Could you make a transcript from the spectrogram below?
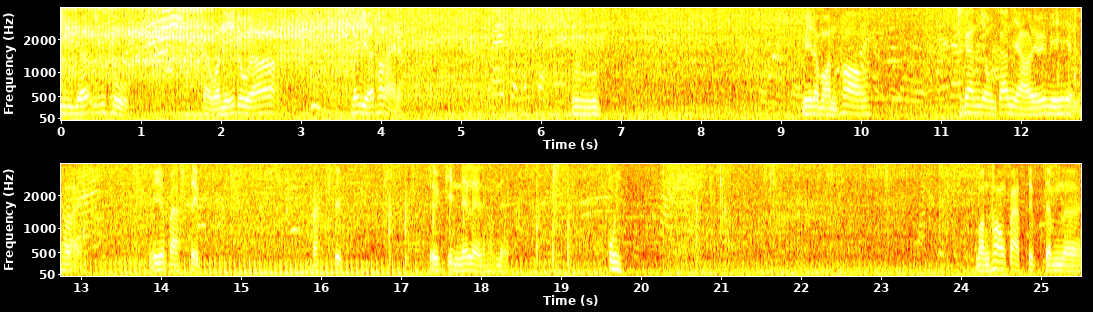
ยิ่งเยอะยิ่งถูก แต่วันนี้ดูแล้ว ไม่เยอะเท่าไหร่นะไม่ฝนมันตกไงอืมมีแต่หมอนทองก้านยงก้านยาวยังไม่มีให้เห็นเท่าไหร่นี่แปดสิบแปดสิบซื้อกินได้เลยนะครับเนี่ย อุ้ยหมอนทองแปดสิบเต็มเลย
